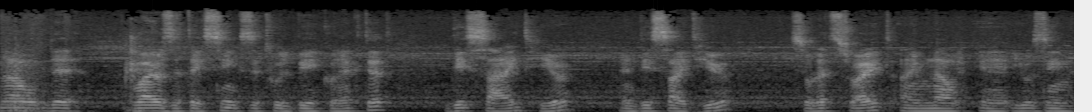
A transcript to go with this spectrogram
now the wires that I think that will be connected this side here and this side here. So let's try it I'm now uh, using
